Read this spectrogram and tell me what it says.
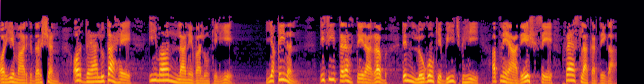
और ये मार्गदर्शन और दयालुता है ईमान लाने वालों के लिए। यकीनन, इसी तरह तेरा रब इन लोगों के बीच भी अपने आदेश से फैसला कर देगा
